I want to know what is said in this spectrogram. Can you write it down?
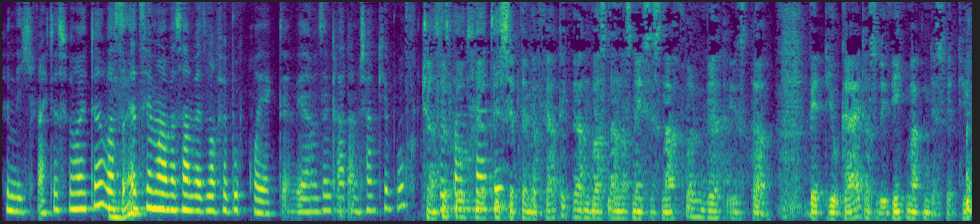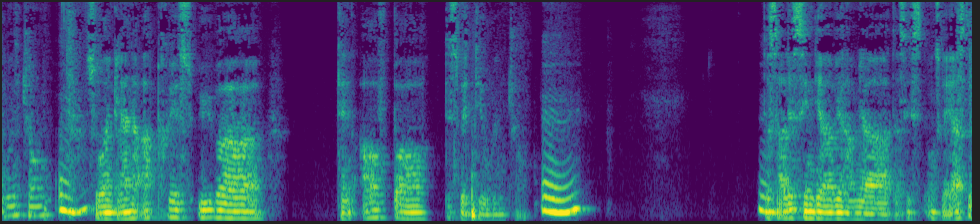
finde ich, reicht das für heute. Was, mhm. erzähl mal, was haben wir jetzt noch für Buchprojekte? Wir sind gerade am Champion-Buch. Champion-Buch wird bis September fertig werden. Was dann als nächstes nachfolgen wird, ist der Wetiu Guide, also die Wegmarken des Wetiu Wing mhm. So ein kleiner Abriss über den Aufbau des Wetiu Wing Mhm. Das alles sind ja, wir haben ja, das ist unsere erste,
